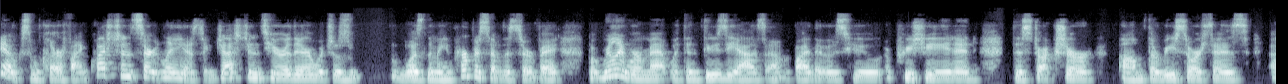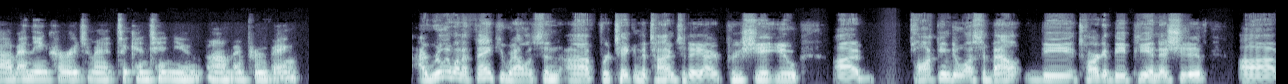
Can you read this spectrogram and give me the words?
you know, some clarifying questions, certainly, as suggestions here or there, which was was the main purpose of the survey, but really were met with enthusiasm by those who appreciated the structure, um, the resources, um, and the encouragement to continue um, improving. I really want to thank you, Alison, uh, for taking the time today. I appreciate you uh, talking to us about the Target BP initiative, uh,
